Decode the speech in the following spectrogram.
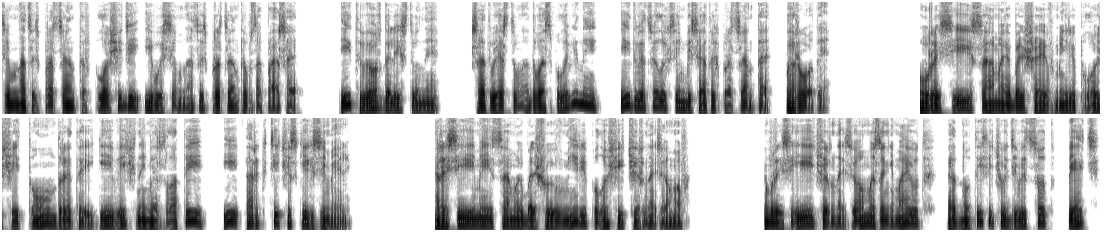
17% площади и 18% запаса, и твердолиственные, соответственно 2,5 и 2,7% породы. У России самая большая в мире площадь тундры, тайги, вечной мерзлоты и арктических земель. Россия имеет самую большую в мире площадь черноземов. В России черноземы занимают 1905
